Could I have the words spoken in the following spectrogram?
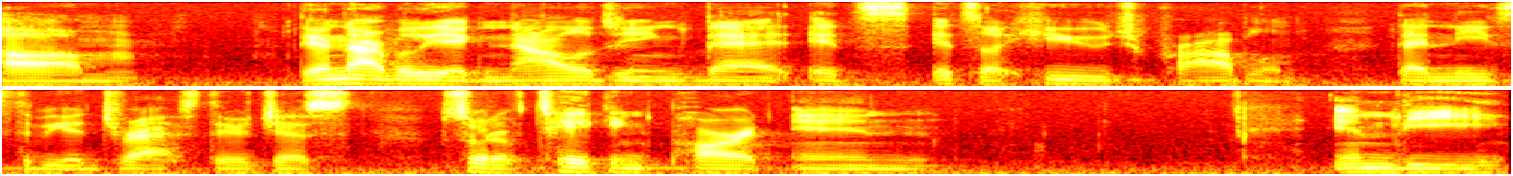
Um, they're not really acknowledging that it's it's a huge problem that needs to be addressed. They're just sort of taking part in in the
